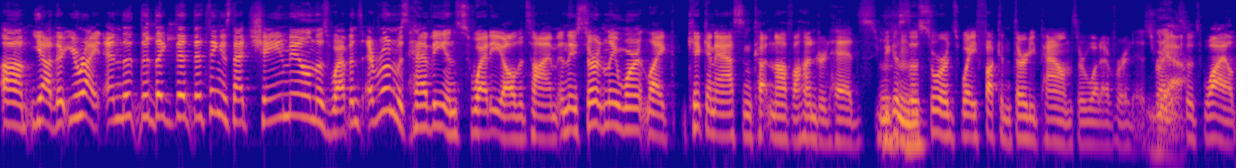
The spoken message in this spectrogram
Um, yeah, you're right, and the the, like the the thing is that chainmail and those weapons. Everyone was heavy and sweaty all the time, and they certainly weren't like kicking ass and cutting off hundred heads because Mhm. those swords weigh fucking thirty pounds or whatever it is, right? Yeah. So it's wild.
